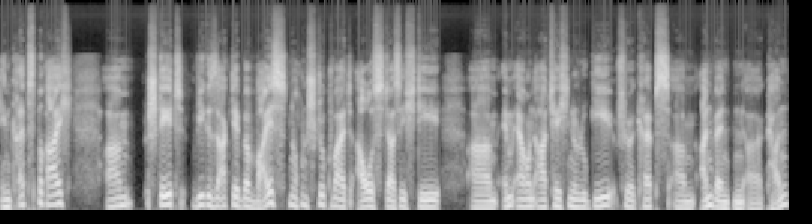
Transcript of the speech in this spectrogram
Im Krebsbereich ähm, steht, wie gesagt, der Beweis noch ein Stück weit aus, dass ich die ähm, mRNA-Technologie für Krebs ähm, anwenden äh, kann.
